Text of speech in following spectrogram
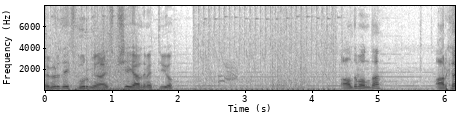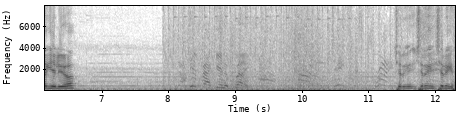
Öbürü de hiç vurmuyor. Hiçbir şey yardım ettiği yok. Aldım onu da. Arka geliyor. İçeri gir, içeri gir, içeri gir.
